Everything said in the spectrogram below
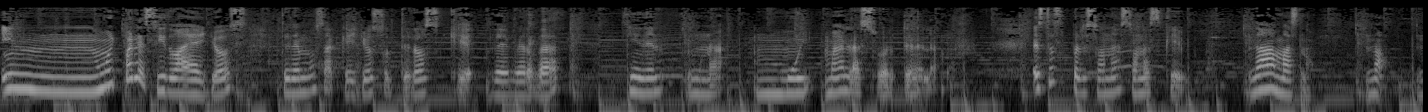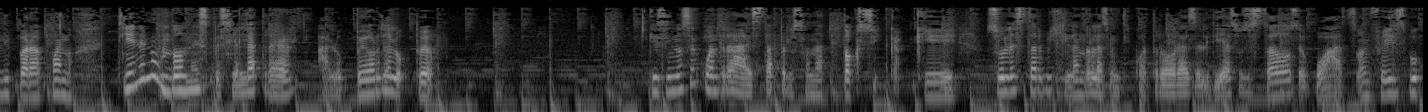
Y muy parecido a ellos, tenemos aquellos solteros que de verdad tienen una muy mala suerte en el amor. Estas personas son las que nada más no, no, ni para cuando. Tienen un don especial de atraer a lo peor de lo peor que si no se encuentra a esta persona tóxica que suele estar vigilando las 24 horas del día sus estados de WhatsApp o en Facebook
